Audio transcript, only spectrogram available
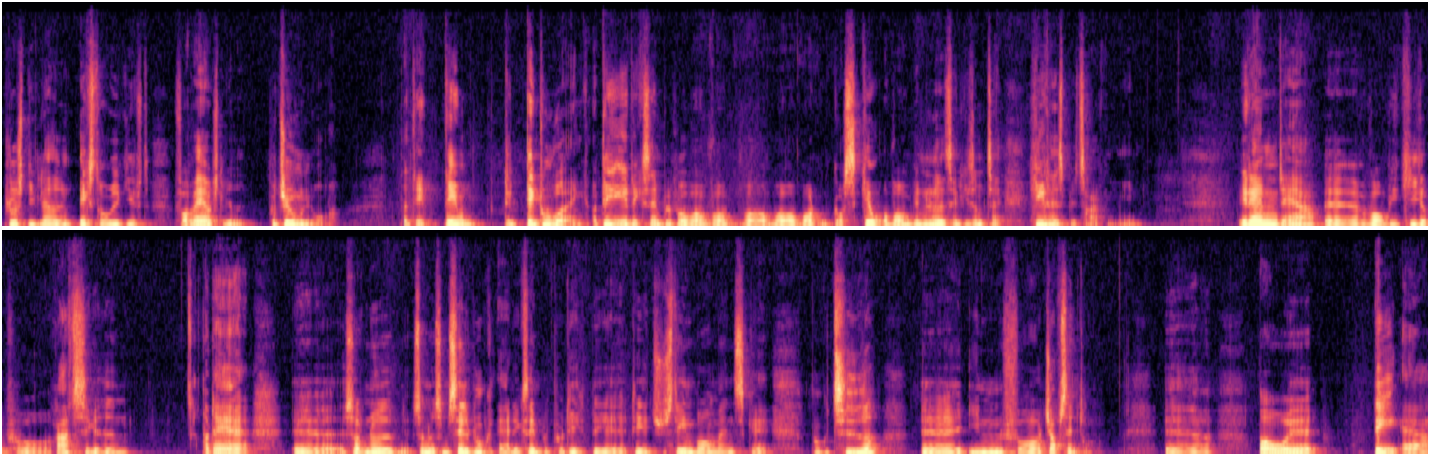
pludselig lavet en ekstra udgift for erhvervslivet på 20 millioner. Det, det, er jo, det, det duer ikke. Og det er et eksempel på, hvor, hvor, hvor, hvor, hvor den går skæv, og hvor vi bliver nødt til ligesom tage helhedsbetragtningen ind. Et andet er, øh, hvor vi kigger på retssikkerheden. Og der er øh, sådan, noget, sådan noget som Selvbook er et eksempel på det. det. Det er et system, hvor man skal booke tider øh, inden for jobcentrum. Øh, og øh, det er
